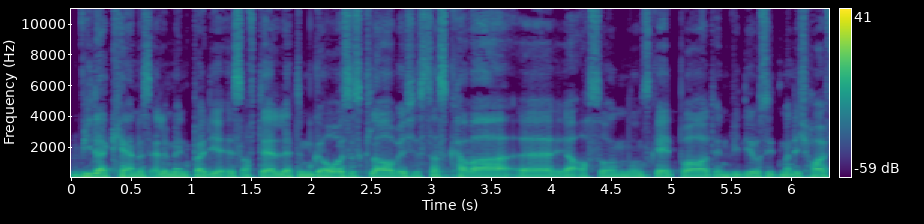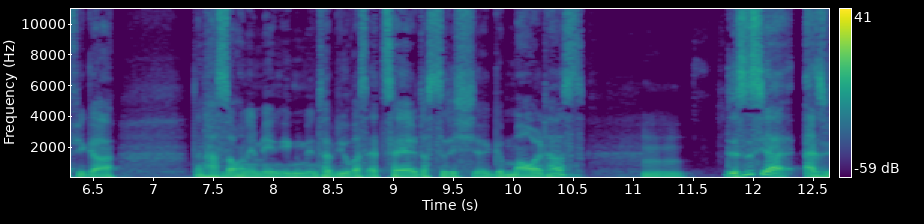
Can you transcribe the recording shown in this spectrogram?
wiederkehrendes Element bei dir ist. Auf der Let Them Go ist es, glaube ich, ist das Cover äh, ja auch so ein, so ein Skateboard. In Videos sieht man dich häufiger. Dann hast du auch in irgendeinem Interview was erzählt, dass du dich äh, gemault hast. Mhm. Das ist ja, also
